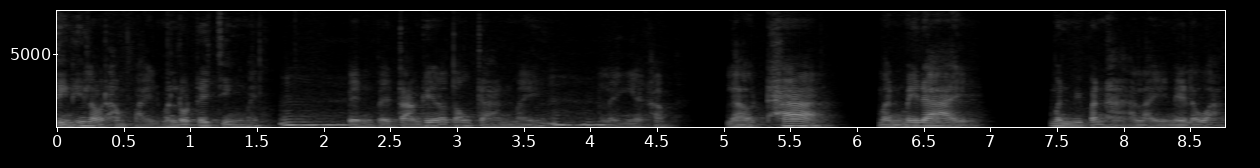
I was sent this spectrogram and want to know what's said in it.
สิ่งที่เราทำไปมันลดได้จริงไหมอืมเป็นไปตามที่เราต้องการไหมอืมอะไรเงี้ยครับ แล้วถ้ามันไม่ได้มันมีปัญหาอะไรในระหว่าง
